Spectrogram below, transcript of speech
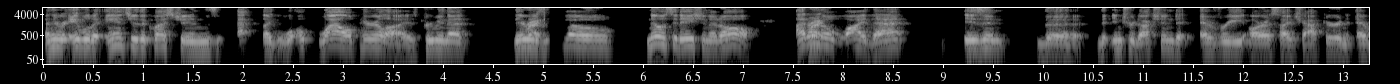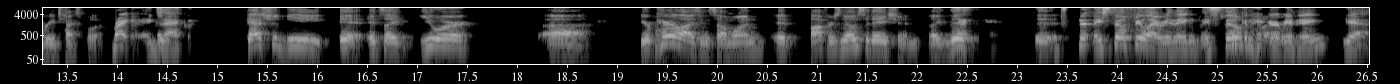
and they were able to answer the questions at, like w- while paralyzed proving that there right. was no no sedation at all. I don't right. know why that isn't the the introduction to every rsi chapter in every textbook. Right exactly. it's, that should be it. It's like you are uh you're paralyzing someone it offers no sedation. Like this right. they still feel everything. They still, still can hear everything. Yeah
